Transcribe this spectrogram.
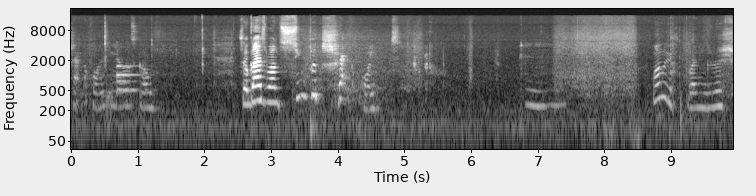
Checkpoint. Yeah, let's go. So, guys, we're on super checkpoint. Let me bring this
